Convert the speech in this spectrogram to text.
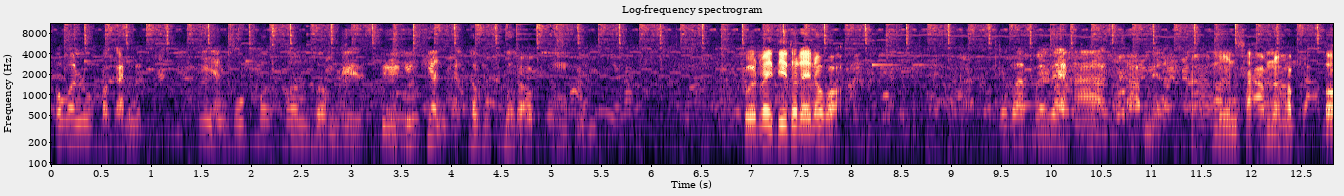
เพราะว่าลูกประกันนี่อย่างบ่บ่บ่เบิ่มที่ตีเคียงๆกันเขาบ่เบิ่มครับผม อย่างเปิดไว้ที่เท่าไรเนาะพ่อเรียกว่าเปิดไว้หาสามเนี่ยละหาหมื่นสามนะครับ ต่อ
